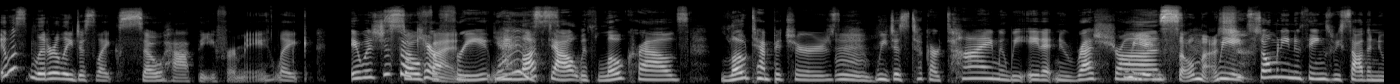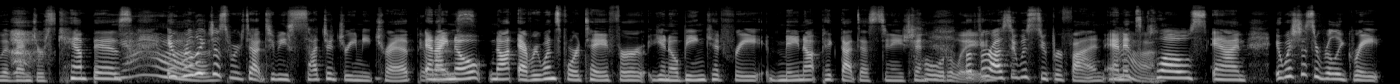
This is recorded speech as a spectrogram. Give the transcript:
it was literally just like so happy for me. Like, It was just so, So carefree. We lucked out with low crowds, low temperatures. mm, We just took our time and we ate at new restaurants. we ate so much. We ate so many new things. We saw the new Avengers campus. It really just worked out to be such a dreamy trip. It and I know not everyone's forte for, you know, being kid free may not pick that destination. Totally. But for us, it was super fun and it's close and it was just a really great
